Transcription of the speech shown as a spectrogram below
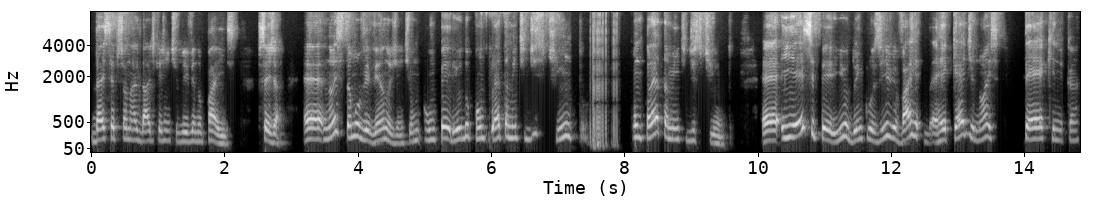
da excepcionalidade que a gente vive no país. Ou seja, é, nós estamos vivendo, gente, um, um, período completamente distinto. Completamente distinto. É, e esse período, inclusive, vai requer de nós técnica,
